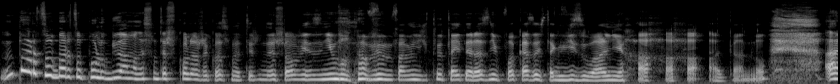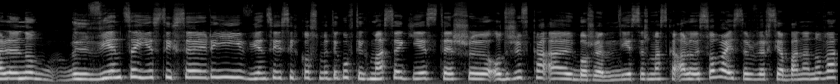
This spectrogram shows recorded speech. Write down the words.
bardzo, bardzo polubiłam. One są też w kolorze kosmetyczny show, więc nie mogłabym Wam ich tutaj teraz nie pokazać tak wizualnie. Ha, ha, ha, aga, no. Ale no więcej jest tych serii, więcej jest tych kosmetyków, tych masek, jest też y, odżywka, a, boże, jest też maska aloesowa, jest też wersja bananowa,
